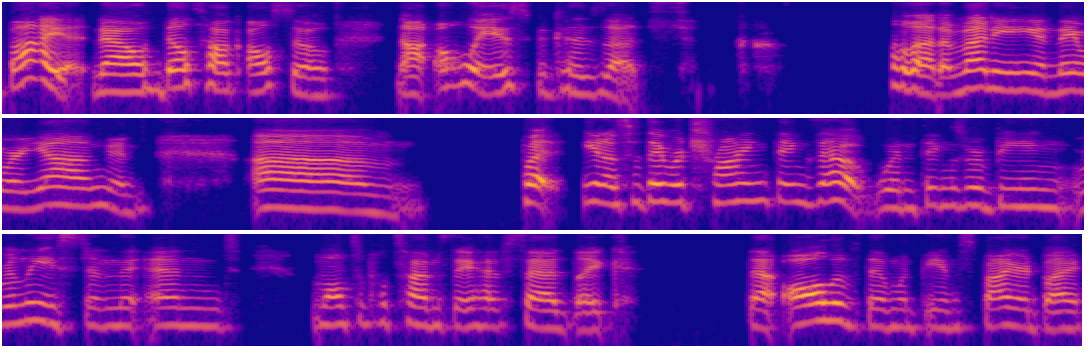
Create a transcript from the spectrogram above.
buy it. Now they'll talk also not always because that's a lot of money and they were young and um but you know so they were trying things out when things were being released and and multiple times they have said like that all of them would be inspired by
